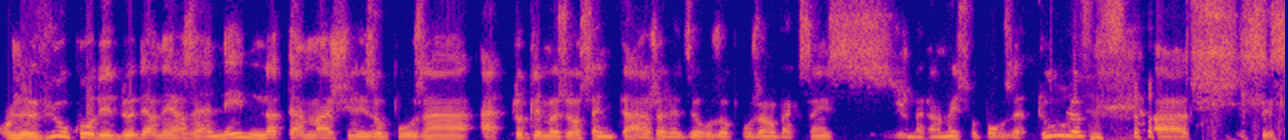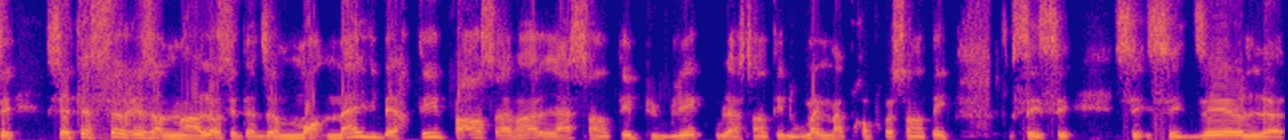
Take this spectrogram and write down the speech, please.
on a vu au cours des deux dernières années, notamment chez les opposants à toutes les mesures sanitaires, j'allais dire aux opposants au vaccin, généralement ils s'opposent à tout. Là. Euh, c'était ce raisonnement-là, c'est-à-dire ma liberté passe avant la santé publique ou la santé ou même ma propre santé. C'est dire le,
